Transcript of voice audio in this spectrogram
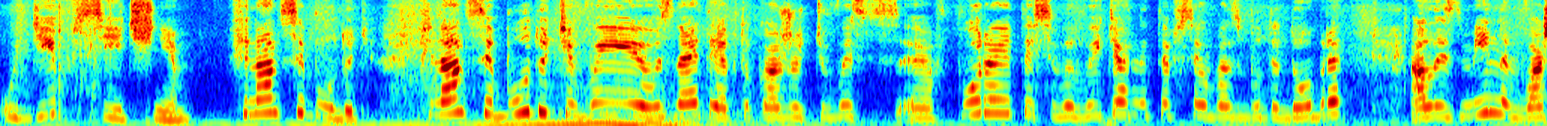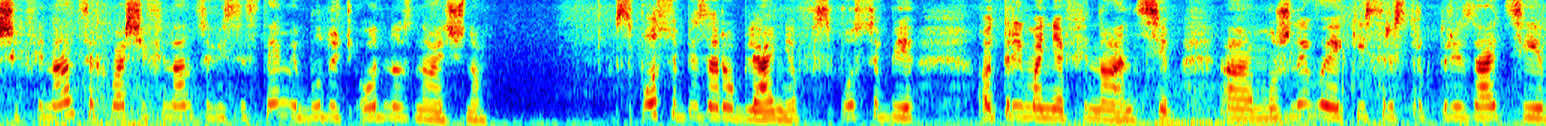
У Дів в січні. Фінанси будуть. Фінанси будуть, і ви, знаєте, як то кажуть, ви е, впораєтесь, ви витягнете все, у вас буде добре. Але зміни в ваших фінансах, в вашій фінансовій системі будуть однозначно. В способі заробляння, в способі отримання фінансів, можливо, якісь реструктуризації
